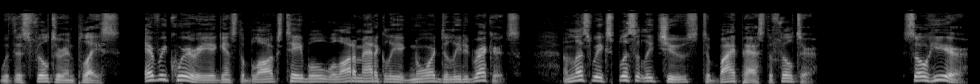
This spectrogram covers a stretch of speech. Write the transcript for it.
With this filter in place, every query against the blogs table will automatically ignore deleted records, unless we explicitly choose to bypass the filter. So here,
